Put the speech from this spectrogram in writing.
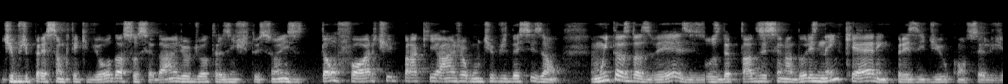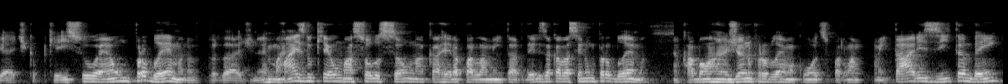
tipo de pressão que tem que vir ou da sociedade ou de outras instituições tão forte para que haja algum tipo de decisão. Muitas das vezes, os deputados e senadores nem querem presidir o Conselho de Ética, porque isso é um problema, na verdade, né? Mais do que uma solução na carreira parlamentar deles, acaba sendo um problema. Acabam arranjando problema com outros parlamentares e também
